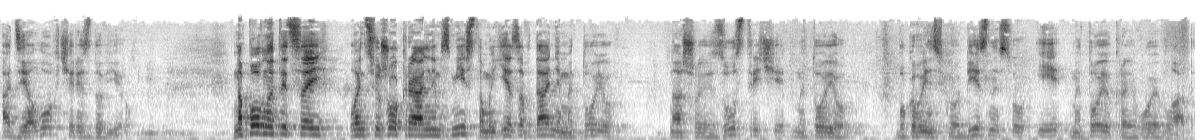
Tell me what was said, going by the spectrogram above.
а діалог через довіру. Наповнити цей ланцюжок реальним змістом є завдання метою нашої зустрічі, метою буковинського бізнесу і метою краєвої влади.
